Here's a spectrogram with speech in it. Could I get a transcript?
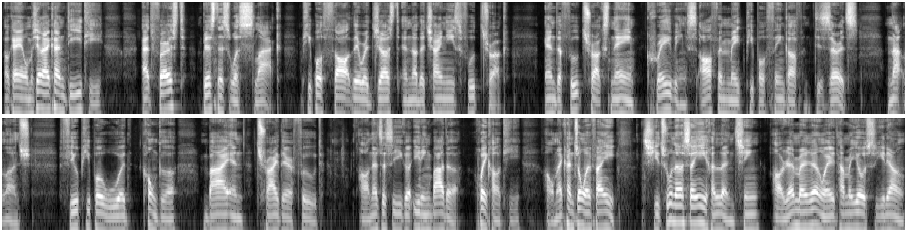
OK，我们先来看第一题。At first, business was slack. People thought they were just another Chinese food truck and the food truck's name, Cravings, often made people think of desserts, not lunch. Few people would 空格 buy and try their food。好，那这是一个一零八的会考题。好，我们来看中文翻译。起初呢，生意很冷清。好，人们认为他们又是一辆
